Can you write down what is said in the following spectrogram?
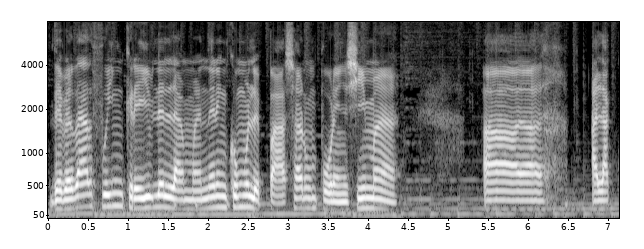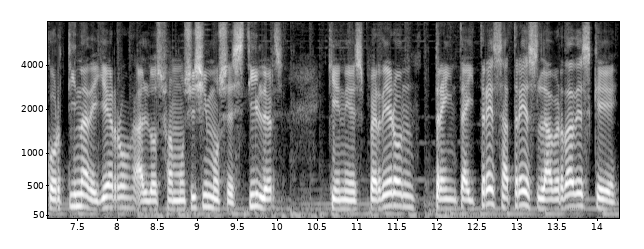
De verdad fue increíble la manera en cómo le pasaron por encima a, la cortina de hierro, a los famosísimos Steelers, quienes perdieron 33 a 3. La verdad es que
